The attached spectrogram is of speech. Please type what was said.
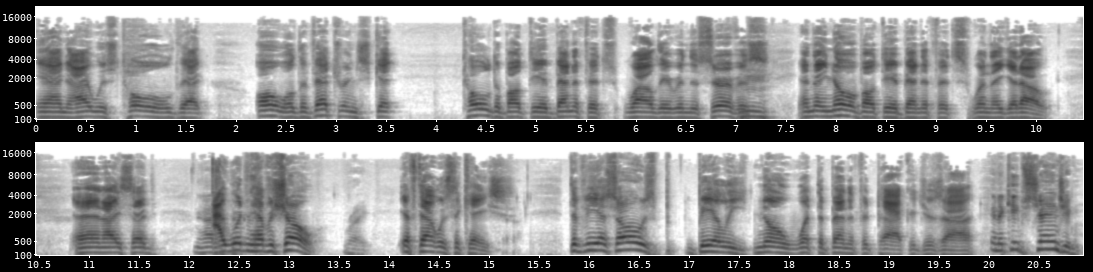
And I was told that, oh well, the veterans get told about their benefits while they're in the service, hmm. and they know about their benefits when they get out. And I said, I wouldn't have a show Right. if that was the case. The VSOs barely know what the benefit packages are And it keeps changing.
